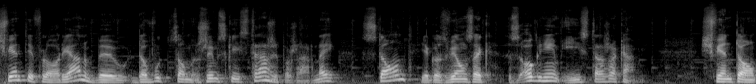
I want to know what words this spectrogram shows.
Święty Florian był dowódcą rzymskiej Straży Pożarnej, stąd jego związek z ogniem i strażakami. Święto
